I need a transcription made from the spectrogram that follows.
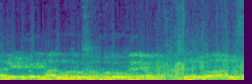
आणि या ठिकाणी माझं मनोरथ संपवतो. धन्यवाद. धन्यवाद.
